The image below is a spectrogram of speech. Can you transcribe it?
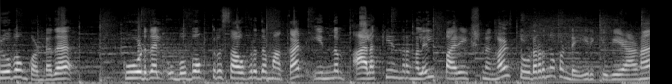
രൂപം കൊണ്ടത്. കൂടുതൽ ഉപഭോക്തൃ സൗഹൃദമാക്കാൻ ഇന്നും അലക്കേന്ദ്രങ്ങളിൽ പരീക്ഷണങ്ങൾ തുടർന്നുകൊണ്ടേയിരിക്കുകയാണ്.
